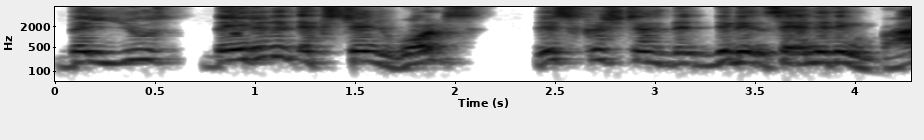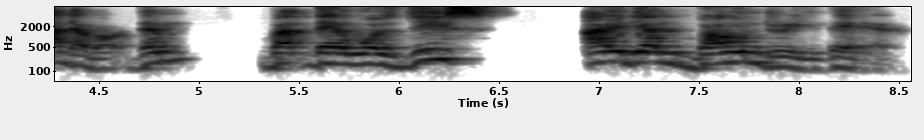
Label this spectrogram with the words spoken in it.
they used, they didn't exchange words. These Christians they didn't say anything bad about them, but there was this ideal boundary there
